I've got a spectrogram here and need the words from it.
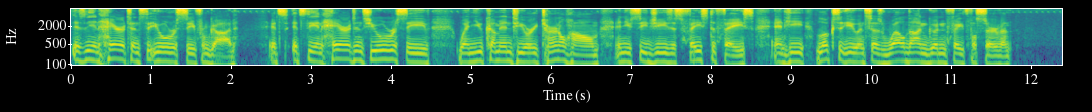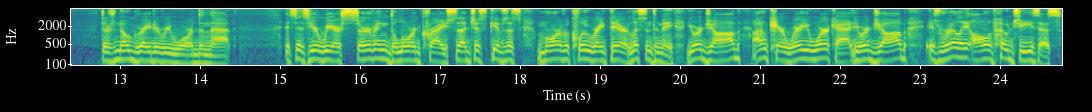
is the inheritance that you will receive from god It's, it's the inheritance you will receive when you come into your eternal home and you see Jesus face to face and he looks at you and says, Well done, good and faithful servant. There's no greater reward than that. It says here, we are serving the Lord Christ. So that just gives us more of a clue right there. Listen to me. Your job, I don't care where you work at, your job is really all about Jesus.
